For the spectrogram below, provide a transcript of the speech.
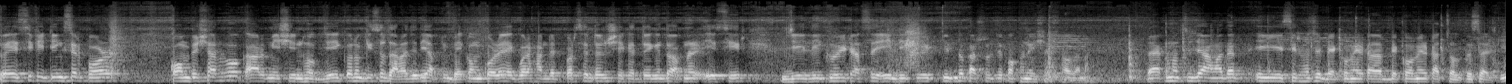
তো এসি ফিটিংসের পর কম্প্রেসার হোক আর মেশিন হোক যেই কোনো কিছু, যারা যদি আপনি বেকম করে একবার হান্ড্রেড পার্সেন্ট দেন, সেক্ষেত্রে কিন্তু আপনার এসির যে লিকুইড আছে, এই লিকুইড কিন্তু আসলে কখনোই শেষ হবে না। তো এখন হচ্ছে যে আমাদের এই এসির হচ্ছে বেকমের কাজ বেকমের কাজ চলতেছে আর কি।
